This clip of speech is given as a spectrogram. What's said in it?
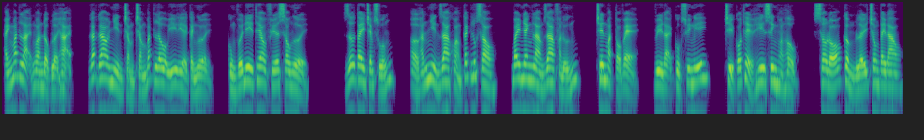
ánh mắt lại ngoan độc lợi hại, gắt gao nhìn chằm chằm bắt lâu y hề cảnh người, cùng với đi theo phía sau người. giơ tay chém xuống, ở hắn nhìn ra khoảng cách lúc sau, bay nhanh làm ra phản ứng, trên mặt tỏ vẻ, vì đại cục suy nghĩ, chỉ có thể hy sinh hoàng hậu, sau đó cầm lấy trong tay đao,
